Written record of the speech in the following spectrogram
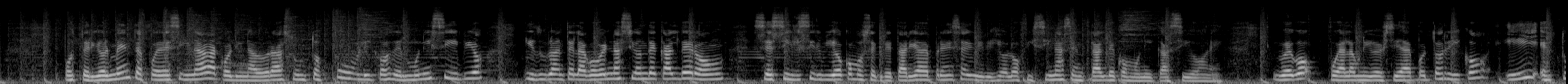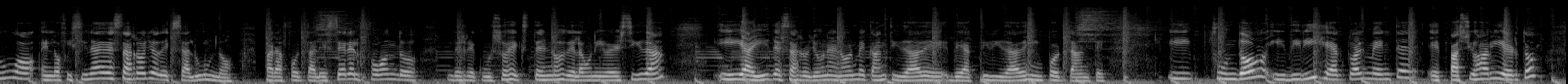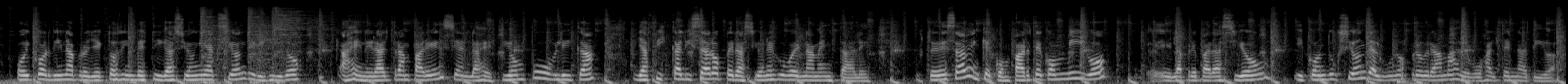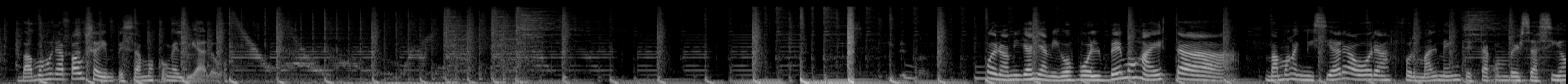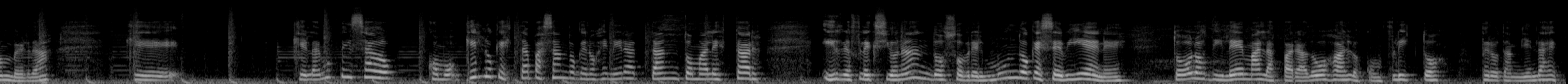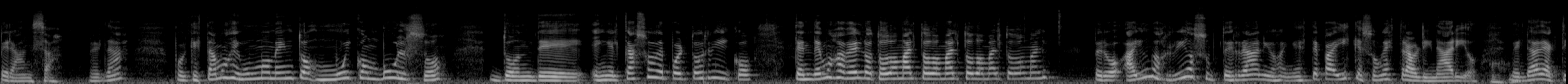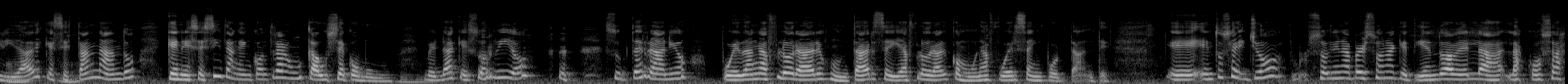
Posteriormente fue designada coordinadora de asuntos públicos del municipio y durante la gobernación de Calderón, Cecil sirvió como secretaria de prensa y dirigió la Oficina Central de Comunicaciones. Luego fue a la Universidad de Puerto Rico y estuvo en la Oficina de Desarrollo de Exalumnos para fortalecer el Fondo de Recursos Externos de la universidad y ahí desarrolló una enorme cantidad de, de actividades importantes y fundó y dirige actualmente Espacios Abiertos. Hoy coordina proyectos de investigación y acción dirigidos a generar transparencia en la gestión pública y a fiscalizar operaciones gubernamentales. Ustedes saben que comparte conmigo eh, la preparación y conducción de algunos programas de voz alternativa. Vamos a una pausa y empezamos con el diálogo. Bueno, amigas y amigos, volvemos a esta, vamos a iniciar ahora formalmente esta conversación, ¿verdad? Que, que la hemos pensado como qué es lo que está pasando que nos genera tanto malestar y reflexionando sobre el mundo que se viene, todos los dilemas, las paradojas, los conflictos, pero también las esperanzas, ¿verdad? Porque estamos en un momento muy convulso donde en el caso de Puerto Rico tendemos a verlo todo mal, todo mal, todo mal, todo mal, pero hay unos ríos subterráneos en este país que son extraordinarios, ¿verdad? De actividades que se están dando que necesitan encontrar un cauce común, ¿verdad? Que esos ríos subterráneos puedan aflorar, juntarse y aflorar como una fuerza importante. Eh, entonces yo soy una persona que tiendo a ver las cosas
